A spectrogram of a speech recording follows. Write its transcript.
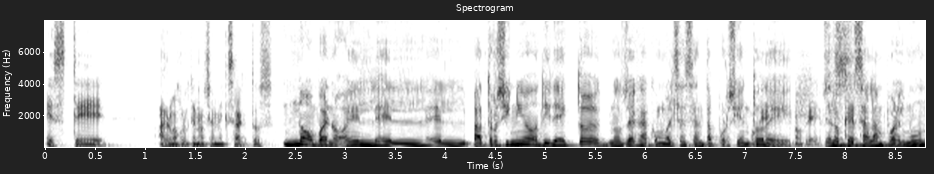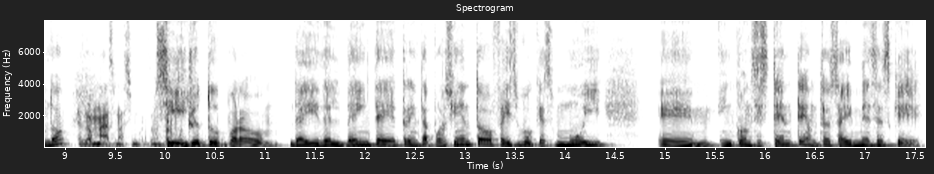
este, a lo mejor que no sean exactos. No, bueno, el, el- el patrocinio directo nos deja como el 60% Ok, de, de lo que es Alan por el mundo. Es lo más, más importante. por Sí. YouTube por de ahí del 20, 30%. Facebook es muy eh, inconsistente. Entonces hay meses que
